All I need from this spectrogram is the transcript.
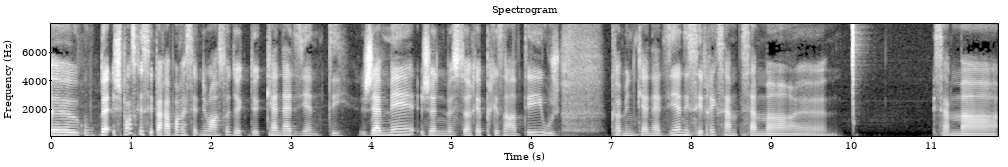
Euh, ben, je pense que c'est par rapport à cette nuance-là de, de canadienneté. Jamais je ne me serais présentée ou je- comme une Canadienne. Et c'est vrai que ça m- ça m'a euh, ça m'a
